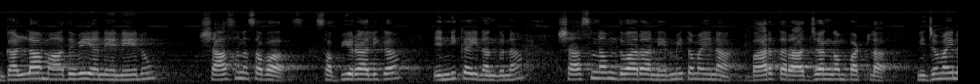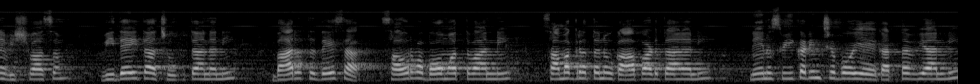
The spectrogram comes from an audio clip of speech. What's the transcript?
గల్లా మాధవి అనే నేను శాసనసభ సభ్యురాలిగా ఎన్నికైనందున శాసనం ద్వారా నిర్మితమైన భారత రాజ్యాంగం పట్ల నిజమైన విశ్వాసం విధేయత చూపుతానని భారతదేశ సార్వభౌమత్వాన్ని సమగ్రతను కాపాడుతానని నేను స్వీకరించబోయే కర్తవ్యాన్ని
